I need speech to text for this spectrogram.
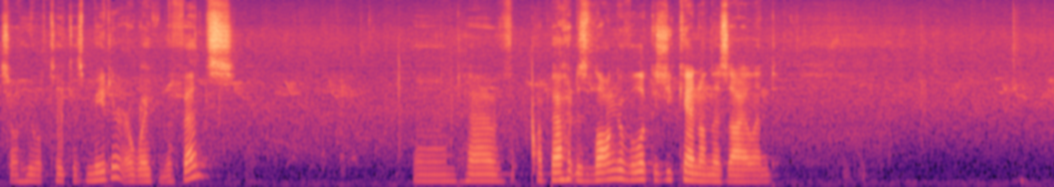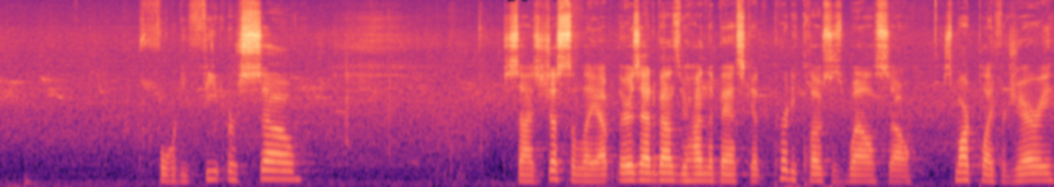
So he will take his meter away from the fence and have about as long of a look as you can on this island. 40 feet or so. Decides just to lay up. There is out of bounds behind the basket, pretty close as well, so smart play for Jerry.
